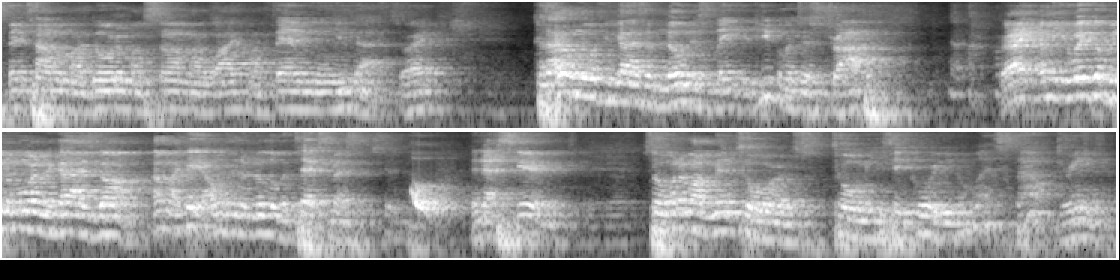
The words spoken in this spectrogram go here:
spend time with my daughter, my son, my wife, my family, and you guys, right? Because I don't know if you guys have noticed lately, people are just dropping. Right? I mean, you wake up in the morning, the guy's gone. I'm like, hey, I was in the middle of a text message. And that scared me. So one of my mentors told me, he said, Kory, you know what? Stop dreaming.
